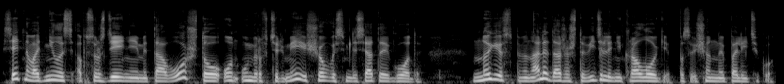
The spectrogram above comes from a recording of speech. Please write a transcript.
сеть наводнилась обсуждениями того, что он умер в тюрьме еще в 80-е годы. Многие вспоминали даже, что видели некрологи, посвященные политику.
